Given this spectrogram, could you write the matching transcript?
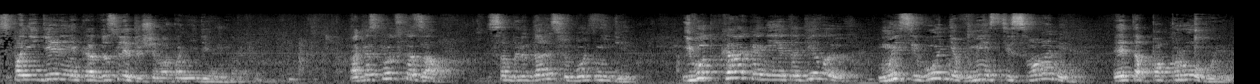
с понедельника до следующего понедельника. А Господь сказал, соблюдай субботний день. И вот как они это делают, мы сегодня вместе с вами это попробуем.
